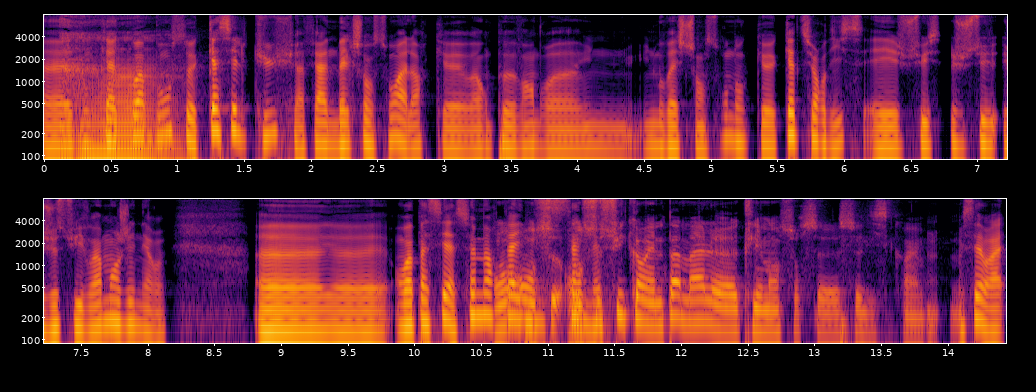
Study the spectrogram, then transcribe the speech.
Euh, donc, à quoi bon se casser le cul à faire une belle chanson alors qu'on peut vendre une, une mauvaise chanson Donc, euh, 4 sur 10. Et je suis, je suis, je suis vraiment généreux. Euh, on va passer à Summertime. on se, on se suit quand même pas mal, Clément, sur ce, ce disque, quand même. C'est vrai.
